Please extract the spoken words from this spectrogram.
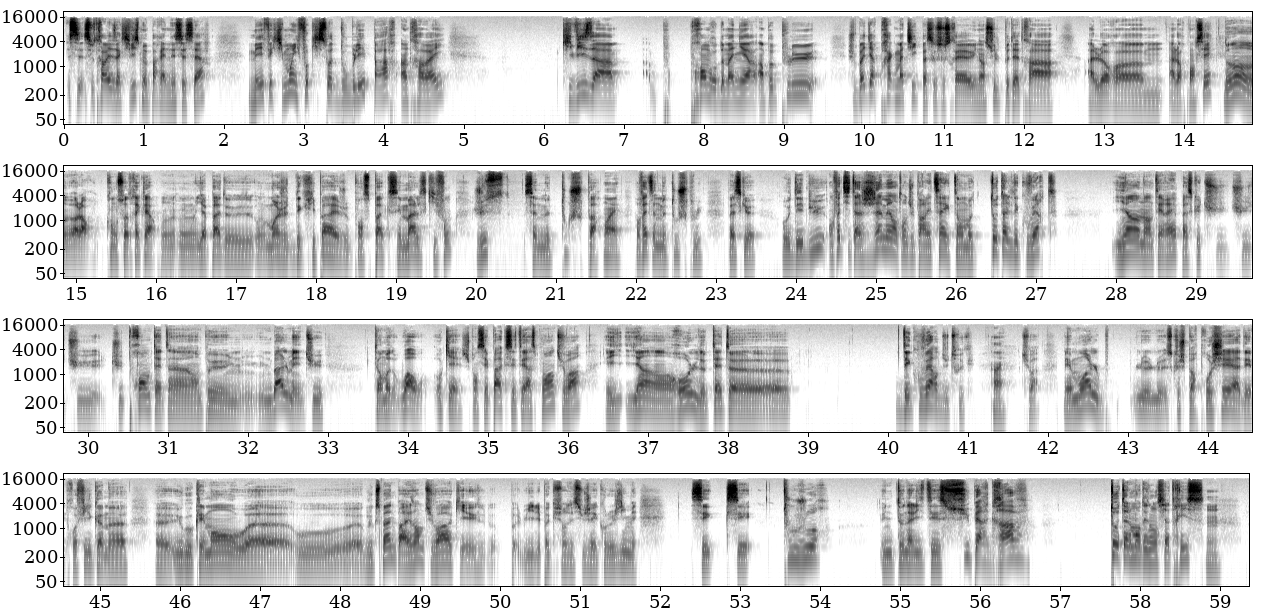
ce travail des activistes me paraît nécessaire, mais effectivement, il faut qu'il soit doublé par un travail qui vise à, prendre de manière un peu plus, je veux pas dire pragmatique parce que ce serait une insulte peut-être à, à leur, euh, à leur pensée. Non, non, alors qu'on soit très clair, on, on- y a pas de. on- moi, je ne décris pas et je pense pas que c'est mal ce qu'ils font, juste ça ne me touche pas. Ouais, En fait, ça ne me touche plus. Parce que au début, en fait, si t'as jamais entendu parler de ça et que t'es en mode totale découverte, il y a un intérêt parce que tu, tu, tu, tu prends peut-être un, un peu une, une balle, mais tu es en mode waouh, ok, je pensais pas que c'était à ce point, tu vois. Et il y a un rôle de peut-être euh, découverte du truc. Ouais. Tu vois. Mais moi, le, le- le- ce que je peux reprocher à des profils comme euh, euh, Hugo Clément ou, euh, ou Glucksmann, par exemple, tu vois, qui est, lui, il est pas que sur des sujets écologie, mais c'est que c'est toujours une tonalité super grave, totalement dénonciatrice. Hmm.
